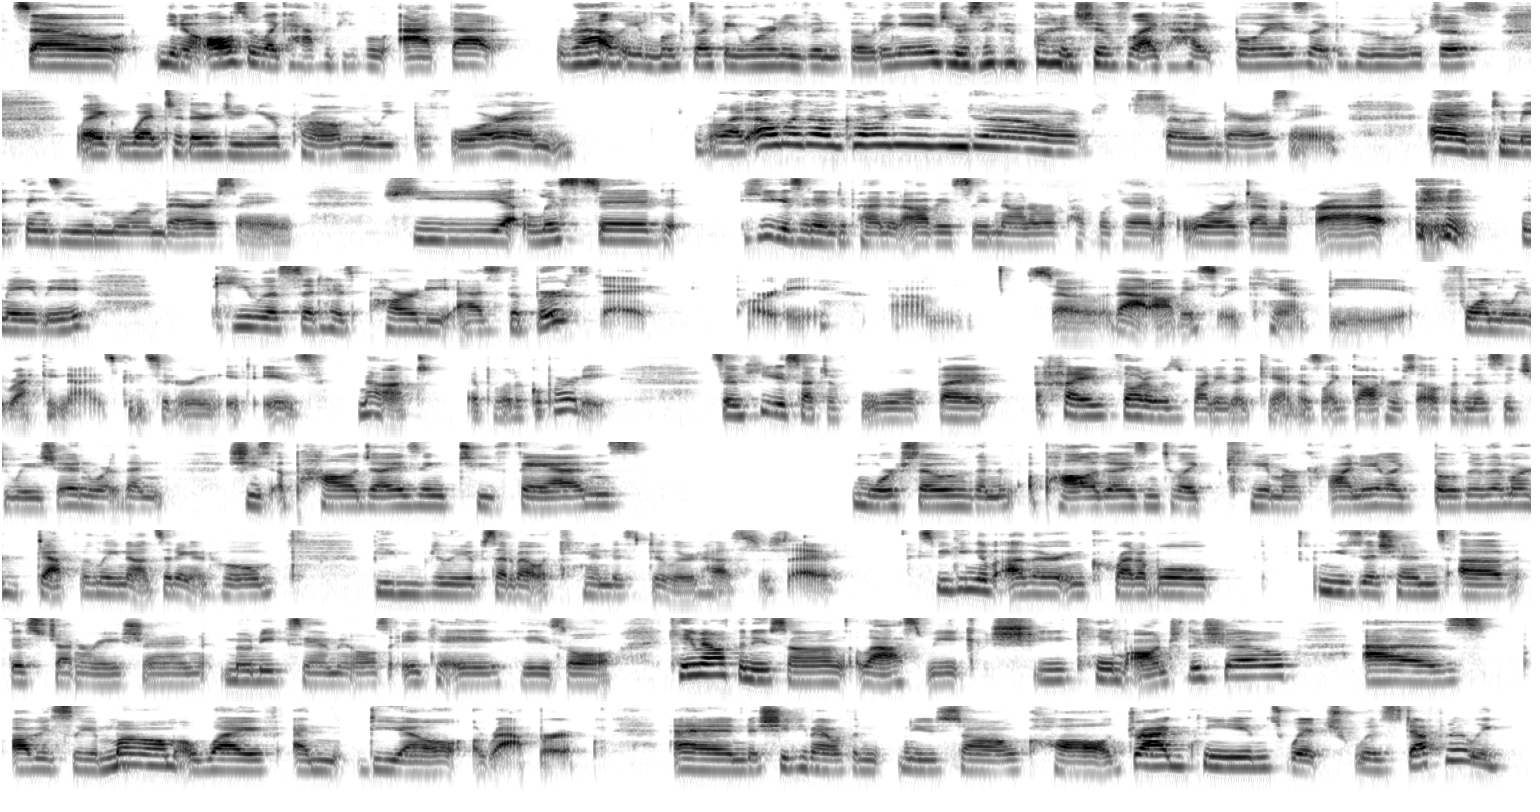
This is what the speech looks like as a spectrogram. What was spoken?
So, you know, also like half the people at that rally looked like they weren't even voting age. It was like a bunch of like hype boys like who just like went to their junior prom the week before and were like, oh my god, Kanye's in town. So embarrassing. And to make things even more embarrassing, he listed, he is an independent, obviously not a Republican or a Democrat, maybe. He listed his party as the birthday party. Um, so that obviously can't be formally recognized considering it is not a political party. So he is such a fool, but I thought it was funny that Candiace like got herself in this situation where then she's apologizing to fans more so than apologizing to like Kim or Kanye. Like both of them are definitely not sitting at home being really upset about what Candiace Dillard has to say. Speaking of other incredible musicians of this generation, Monique Samuels, aka Hazel, came out with a new song last week. She came onto the show as obviously a mom, a wife, and DL, a rapper. And she came out with a new song called Drag Queens, which was definitely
